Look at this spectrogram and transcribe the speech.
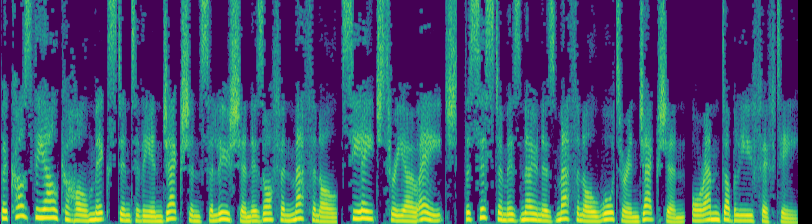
Because the alcohol mixed into the injection solution is often methanol CH3OH, the system is known as methanol water injection, or MW50.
